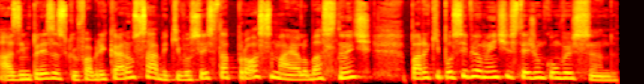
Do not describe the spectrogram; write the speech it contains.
as empresas que o fabricaram sabem que você está próximo a ela o bastante para que possivelmente estejam conversando.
